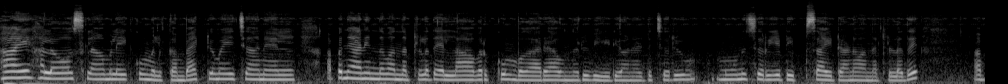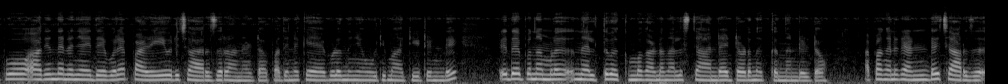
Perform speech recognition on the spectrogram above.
ഹായ് ഹലോ അസ്സാം വലൈക്കും welcome back to my channel. അപ്പോൾ ഞാൻ ഇന്ന് വന്നിട്ടുള്ളത് എല്ലാവർക്കും ഉപകാരമാവുന്നൊരു വീഡിയോ ആണ് കേട്ടോ. ചെറിയ മൂന്ന് ചെറിയ ടിപ്സ് ആയിട്ടാണ് വന്നിട്ടുള്ളത്. അപ്പോൾ ആദ്യം തന്നെ ഞാൻ ഇതേപോലെ പഴയ ഒരു ചാർജറാണ് കേട്ടോ. അപ്പോൾ അതിന്റെ കേബിളൊന്ന് ഞാൻ ഊരി മാറ്റിയിട്ടുണ്ട്. ഇതിപ്പോൾ നമ്മൾ നിലത്ത് വെക്കുമ്പോൾ കണ്ട നല്ല സ്റ്റാൻഡായിട്ട് അവിടെ നിൽക്കുന്നുണ്ട് കേട്ടോ. അപ്പോൾ അങ്ങനെ രണ്ട് ചാർജർ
